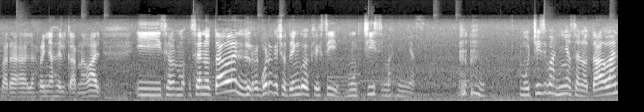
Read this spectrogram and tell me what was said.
para las reinas del carnaval. Y se, anotaban, el recuerdo que yo tengo es que sí, muchísimas niñas. muchísimas niñas se anotaban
